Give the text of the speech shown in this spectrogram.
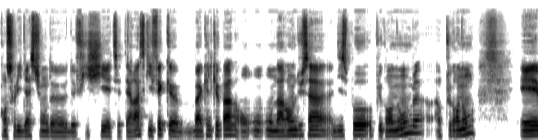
consolidation de, fichiers, etc. Ce qui fait que, bah, quelque part, on a rendu ça dispo au plus grand nombre, au plus grand nombre. Et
